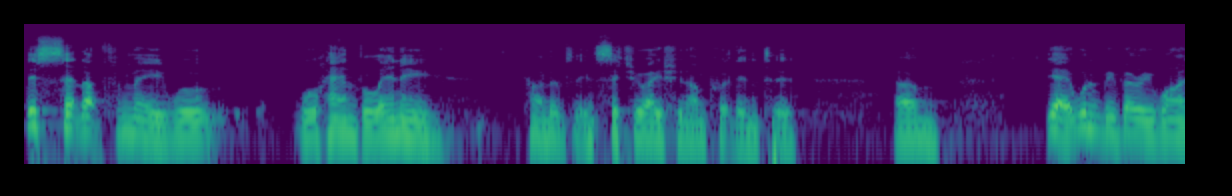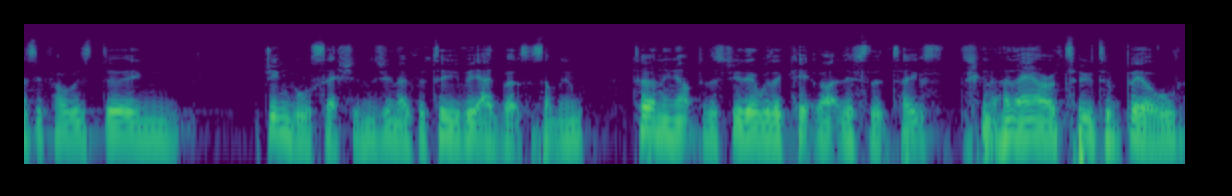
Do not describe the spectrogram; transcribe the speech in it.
this setup for me will will handle any kind of situation I'm put into. Um, yeah, it wouldn't be very wise if I was doing jingle sessions, you know, for TV adverts or something, turning up to the studio with a kit like this that takes you know an hour or two to build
